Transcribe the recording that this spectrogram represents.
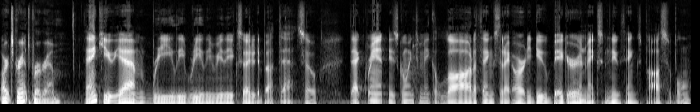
arts grants program. Thank you. Yeah, I'm really, really, really excited about that. So, that grant is going to make a lot of things that I already do bigger and make some new things possible.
